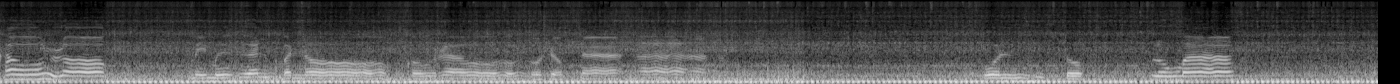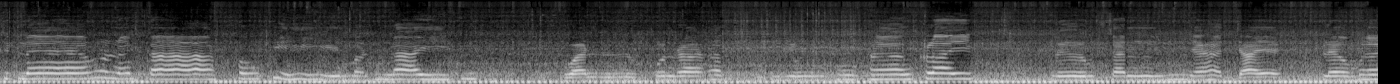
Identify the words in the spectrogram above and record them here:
เขาหลอก ไม่เหมือนบ้านนอกของเราดอกนาฝนตกลงมาจิตแล้วน้ำตา ของพี่มันไหลวันคนรักอยู่ห่างไกล ลืมสัญญาใจแล้วไม่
